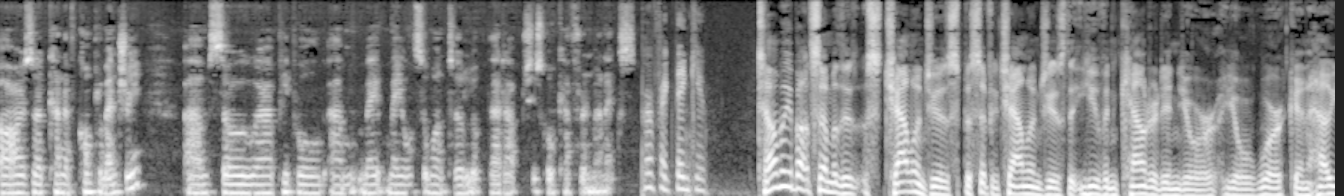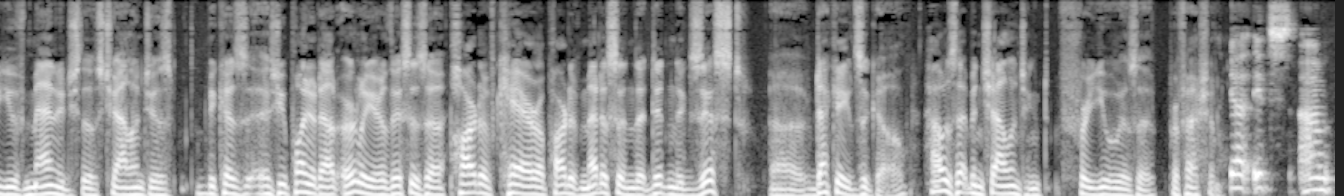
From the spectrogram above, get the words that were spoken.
ours are kind of complementary. Um, so uh, people um, may, may also want to look that up. She's called Kathryn Mannix. Perfect. Thank you. Tell me about some of the challenges, specific challenges that you've encountered in your your work and how you've managed those challenges because as you pointed out earlier, this is a part of care, a part of medicine that didn't exist uh, decades ago. How has that been challenging for you as a professional? Yeah, it's um,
